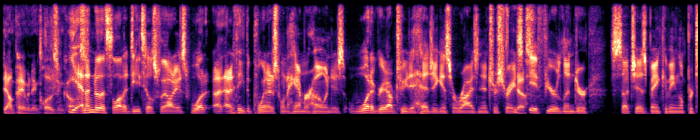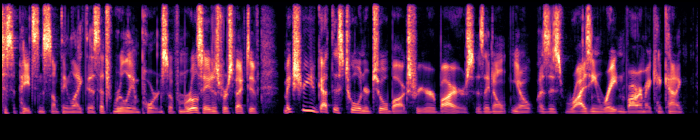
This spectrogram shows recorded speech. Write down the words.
down payment and closing costs. Yeah, and I know that's a lot of details for the audience. What I think the point I just want to hammer home is what a great opportunity to hedge against a rise in interest rates yes. if your lender, such as Bank of England, participates in something like this. That's really important. So from a real estate agent's perspective, make sure you've got this tool in your toolbox for your buyers as they don't, you know, as this rising rate environment can kind of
